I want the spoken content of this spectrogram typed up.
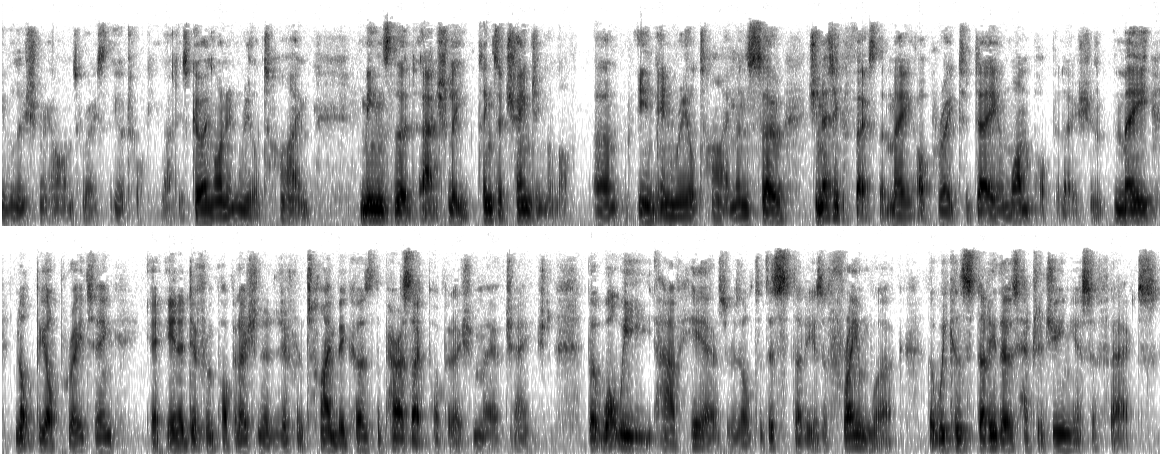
evolutionary arms race that you're talking about is going on in real time, means that actually things are changing a lot um, in, in real time. And so genetic effects that may operate today in one population may not be operating in a different population at a different time because the parasite population may have changed. But what we have here as a result of this study is a framework that we can study those heterogeneous effects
